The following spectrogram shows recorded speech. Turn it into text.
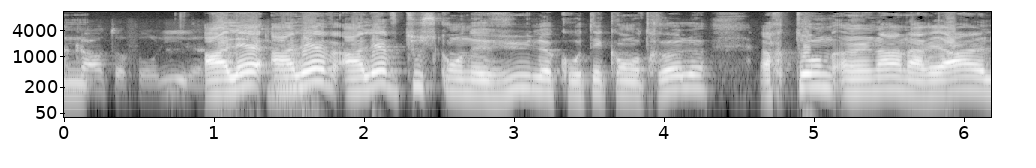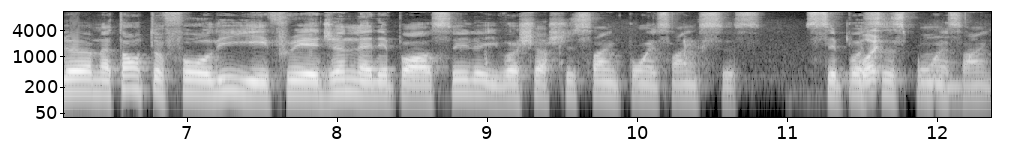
encore, Toffoli. Enlève, enlève, enlève, tout ce qu'on a vu là, côté contrat. Là. Retourne un an en arrière. Là. Mettons, Toffoli, il est free agent l'année passée. Là. Il va chercher 5.56. C'est pas 6.5.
